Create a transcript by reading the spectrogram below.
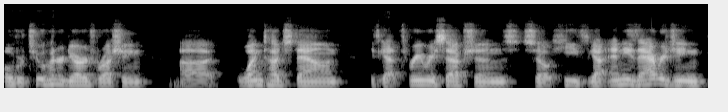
over 200 yards rushing, uh, one touchdown. He's got three receptions, so he's got and he's averaging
